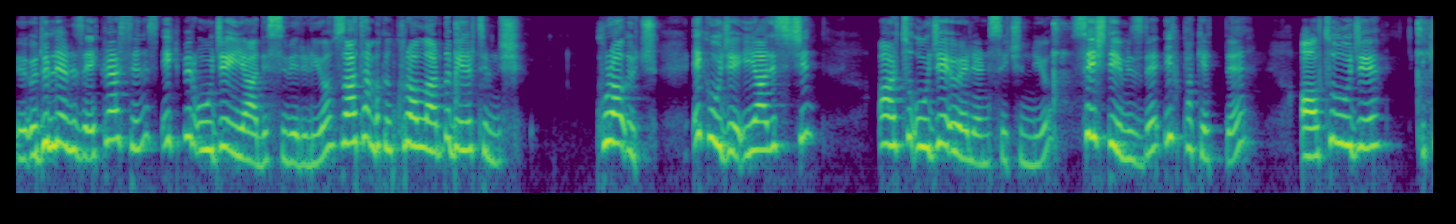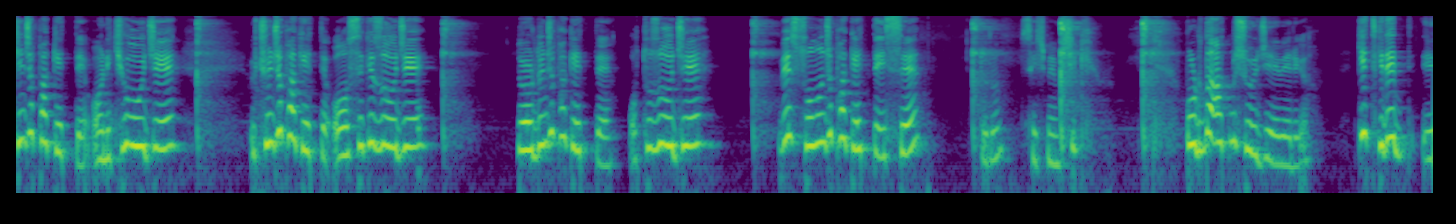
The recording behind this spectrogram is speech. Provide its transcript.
e, ödüllerinize eklerseniz ek bir UC iadesi veriliyor. Zaten bakın kurallarda belirtilmiş. Kural 3. Ek UC iadesi için artı UC öğelerini seçin diyor. Seçtiğimizde ilk pakette 6 UC, ikinci pakette 12 UC, üçüncü pakette 18 UC, dördüncü pakette 30 UC ve sonuncu pakette ise durun seçmemişik. Burada 60 UC veriyor. Gitgide e,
